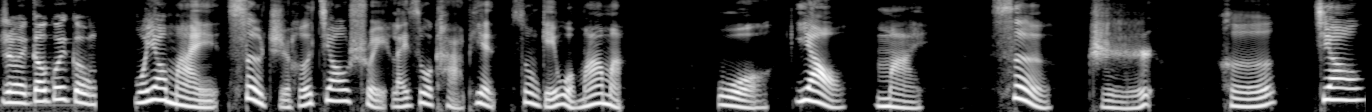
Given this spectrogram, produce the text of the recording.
Rồi câu cuối cùng 我要买色纸和胶水来做卡片送给我妈妈。 我要买色纸和胶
